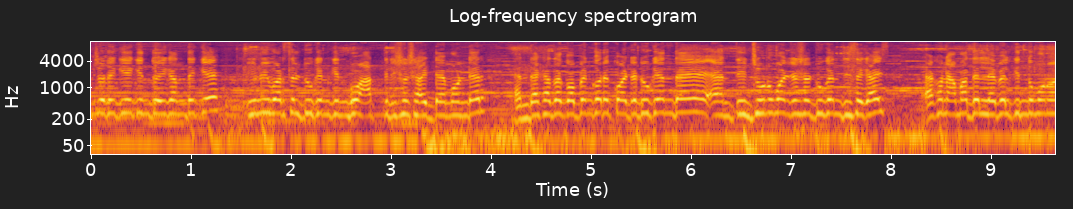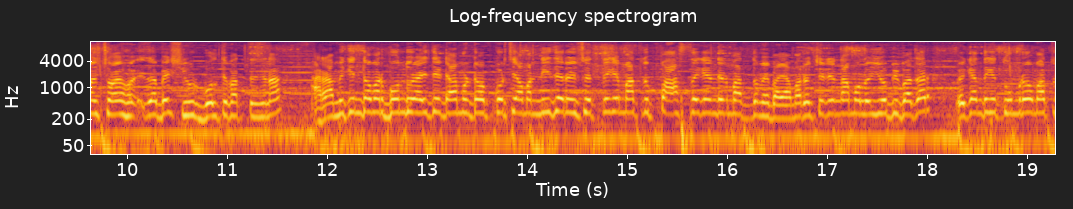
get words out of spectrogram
স্টোরে গিয়ে কিন্তু এখান থেকে ইউনিভার্সাল টুকেন কিনবো, আটত্রিশশো ষাট ডায়মন্ডের অ্যান্ড দেখা যাক ওপেন করে কয়টা টুকেন দেয়। এন্ড তিনশো উনপঞ্চাশটা টুকেন দিছে গাইস এখন আমাদের লেভেল কিন্তু মনে হয় ছয় হয়ে যাবে শিওর বলতে পারতেছি না। আর আমি কিন্তু আমার বন্ধুর আইডিতে ডায়মন্ড টপ করছি, আমার নিজের ওয়েবসাইট থেকে মাত্র পাঁচ সেকেন্ডের মাধ্যমে ভাই। আমার ওয়েবসাইটের নাম হলো ইউবি বাজার। ওইখান থেকে তোমরাও মাত্র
